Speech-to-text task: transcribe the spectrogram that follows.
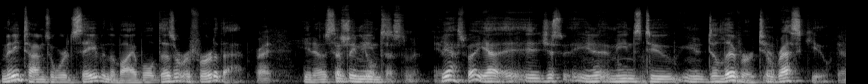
many times the word "save" in the Bible doesn't refer to that. Right. You know, Especially simply means Testament. Yeah. Yes, but yeah, it, it, just you know it means to you know, deliver, to yeah. rescue, yeah.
